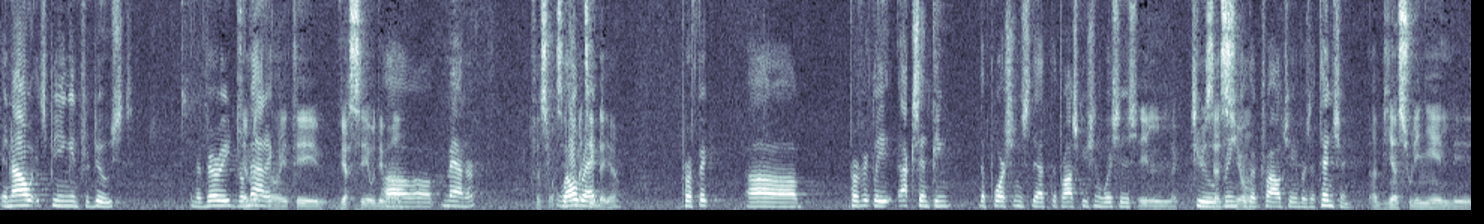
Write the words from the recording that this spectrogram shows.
and now it's being introduced in a very qui a dramatic maintenant été versé au débat, uh, manner, de façon assez well dramatique read. d'ailleurs, perfect, uh, perfectly accenting the portions that the prosecution wishes Et to bring to l'accusation the trial chamber's attention. A bien souligné les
